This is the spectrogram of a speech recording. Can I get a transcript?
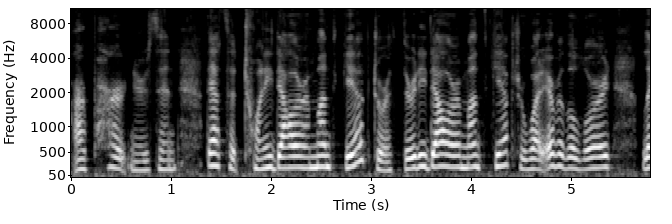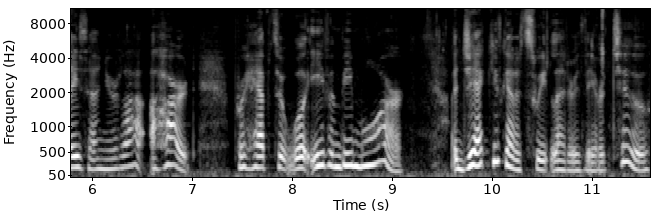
our partners. And that's a $20 a month gift or a $30 a month gift or whatever the Lord lays on your heart. Perhaps it will even be more. Uh, Jack, you've got a sweet letter there too.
